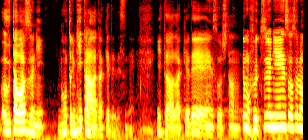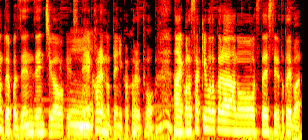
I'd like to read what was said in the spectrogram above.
歌わずに、本当にギターだけでですね、ギターだけで演奏したんでも普通に演奏するのとやっぱ全然違うわけですね、うん。彼の手にかかると、はい、この先ほどからあのお伝えしている例えば、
